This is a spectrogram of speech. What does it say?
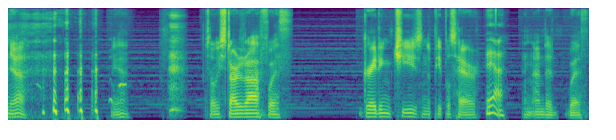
Yeah. yeah. So we started off with grating cheese into people's hair Yeah. and ended with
